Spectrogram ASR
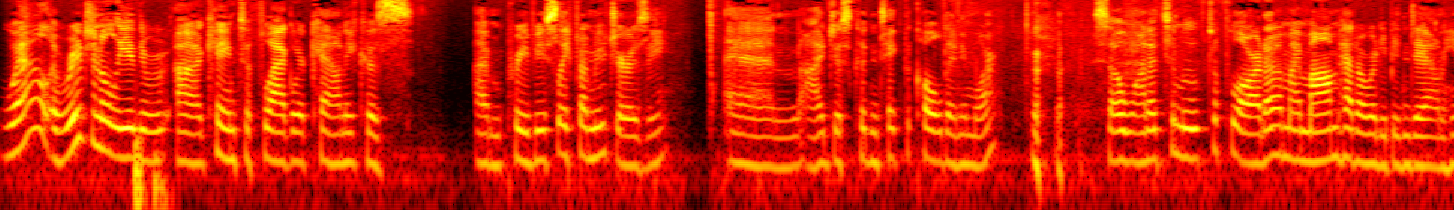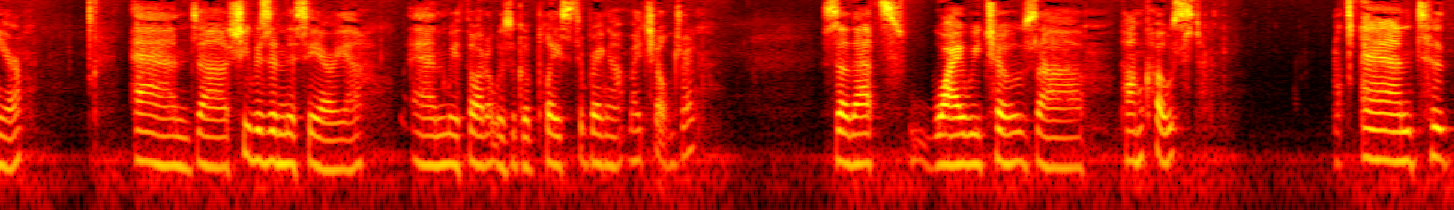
Well, originally I uh, came to Flagler County because I'm previously from New Jersey, and I just couldn't take the cold anymore. so wanted to move to Florida. My mom had already been down here, and uh, she was in this area, and we thought it was a good place to bring up my children. So that's why we chose uh, Palm Coast. And to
